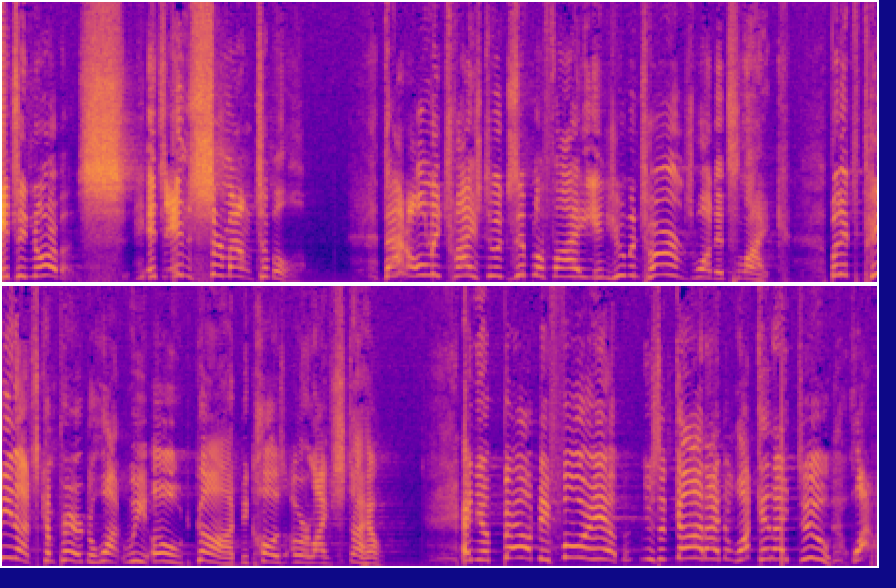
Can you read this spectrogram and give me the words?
It's enormous, it's insurmountable. That only tries to exemplify in human terms what it's like. But it's peanuts compared to what we owed God because of our lifestyle and you bowed before him. You said, God, I, what can I do? What,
